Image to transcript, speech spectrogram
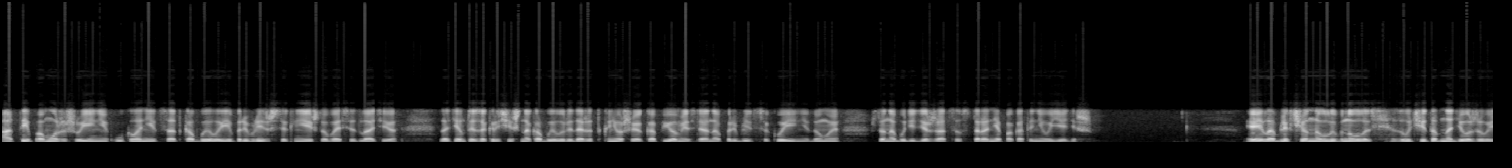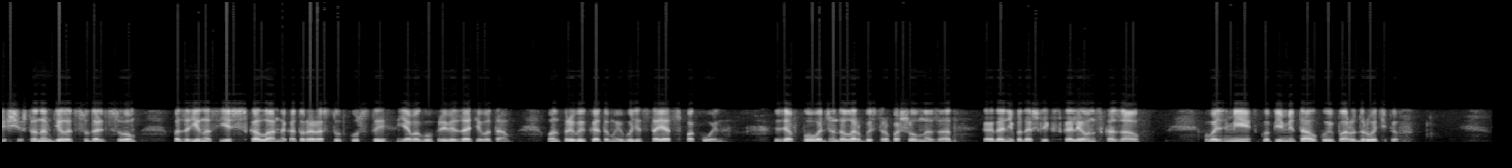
А ты поможешь Уине уклониться от кобылы и приближишься к ней, чтобы оседлать ее. Затем ты закричишь на кобылу или даже ткнешь ее копьем, если она приблизится к Уине. Думаю, что она будет держаться в стороне, пока ты не уедешь». Эйла облегченно улыбнулась. Звучит обнадеживающе. Что нам делать с удальцом? Позади нас есть скала, на которой растут кусты. Я могу привязать его там. Он привык к этому и будет стоять спокойно. Взяв повод, Джандалар быстро пошел назад. Когда они подошли к скале, он сказал, «Возьми копьеметалку и пару дротиков».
